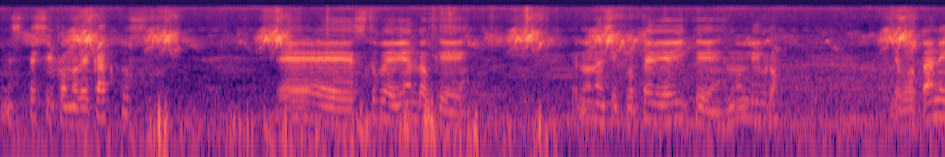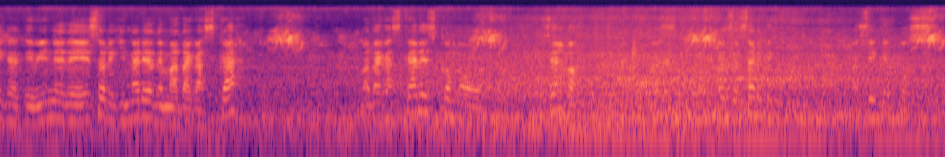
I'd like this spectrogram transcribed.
una especie como de cactus. Eh, estuve viendo que en una enciclopedia ahí, que en un libro de botánica que viene de, es originaria de Madagascar. Madagascar es como selva, no es, no es desértico. Así que pues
